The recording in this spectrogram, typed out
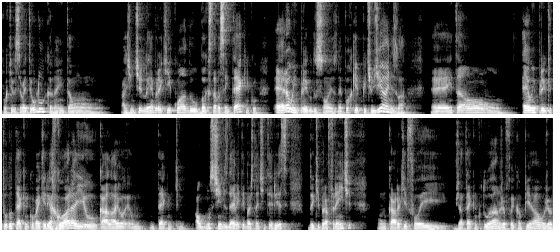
Porque você vai ter o Luca, né? Então, a gente lembra aqui quando o Bucks estava sem técnico, era o emprego dos sonhos, né? Por quê? Porque tinha o Giannis lá. É, então, é o emprego que todo técnico vai querer agora e o Carlisle é um técnico que alguns times devem ter bastante interesse daqui para frente um cara que foi já técnico do ano, já foi campeão, já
